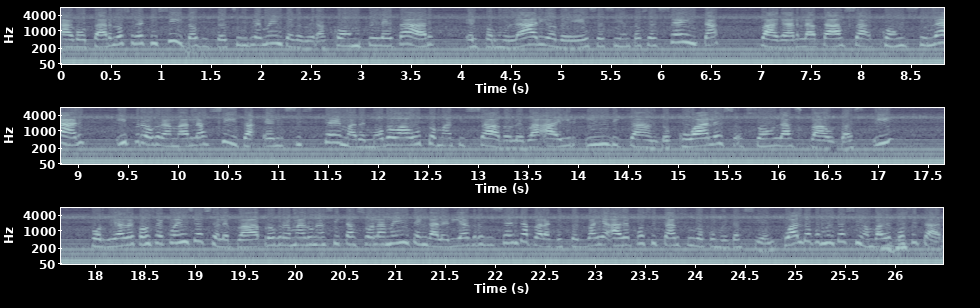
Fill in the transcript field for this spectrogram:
agotar los requisitos, usted simplemente deberá completar el formulario de S160, pagar la tasa consular y programar la cita, el sistema de modo automatizado le va a ir indicando cuáles son las pautas y por vía de consecuencia se le va a programar una cita solamente en Galería 360 para que usted vaya a depositar su documentación. ¿Cuál documentación va a depositar?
